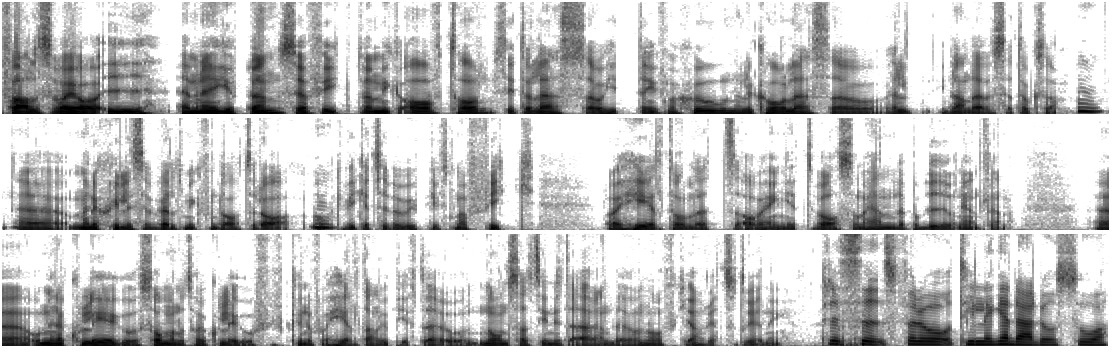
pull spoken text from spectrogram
fall så var jag i ma gruppen så jag fick, det var mycket avtal, sitta och läsa och hitta information eller korrläsa och eller ibland översätta också. Mm. Eh, Men det skiljer sig väldigt mycket från dag till dag Mm. och vilka typer av uppgifter man fick var helt och hållet avhängigt vad som hände på byrån egentligen. Eh, Och mina kollegor, sommarnotariekollegor kunde få helt andra uppgifter och någon satt in i ett ärende och någon fick göra en rättsutredning. Precis, för att tillägga där då så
